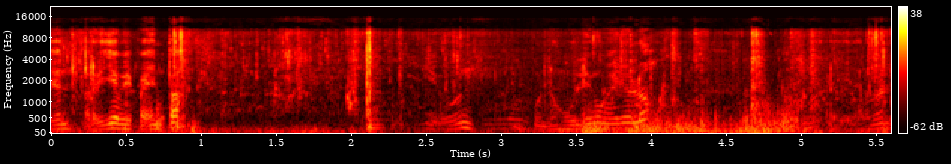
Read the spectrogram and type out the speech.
Yan, pariya, may pain pa. Yun. Unang huli mga idol, oh. Lagi na naman.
